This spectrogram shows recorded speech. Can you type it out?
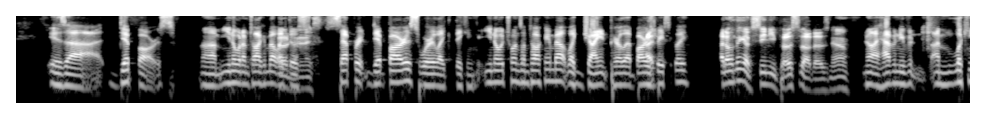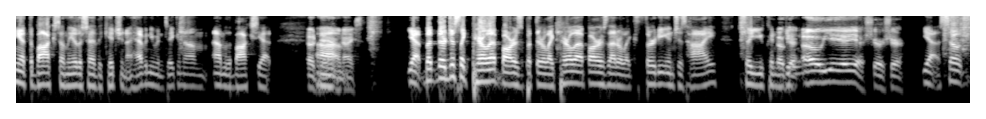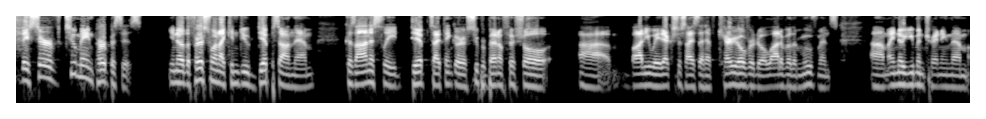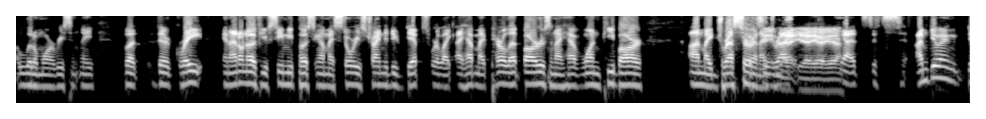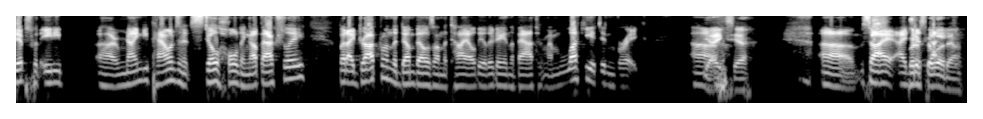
is uh, dip bars. Um, you know what I'm talking about? Like Oh, those nice. separate dip bars where like they can, you know which ones I'm talking about? Like giant parallel bars, I- basically. I don't think i've seen you post about those now No, I haven't even. I'm looking at the box on the other side of the kitchen. I haven't even taken them out of the box yet. oh damn Um, nice Yeah, but they're just like parallel bars, but they're like parallel bars that are like 30 inches high, so you can okay do. oh yeah yeah yeah sure sure Yeah, so they serve two main purposes. You know, the first one I can do dips on them because honestly, dips I think are a super beneficial uh, body weight exercise that have carryover to a lot of other movements. Um, I know you've been training them a little more recently, but they're great. And I don't know if you've seen me posting on my stories trying to do dips where like I have my parallel bars and I have one P bar on my dresser I've and I drag that. yeah yeah yeah yeah it's it's i'm doing dips with 80 uh 90 pounds and it's still holding up actually but i dropped one of the dumbbells on the tile the other day in the bathroom i'm lucky it didn't break um, yikes yeah um so i i put a just got- pillow down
